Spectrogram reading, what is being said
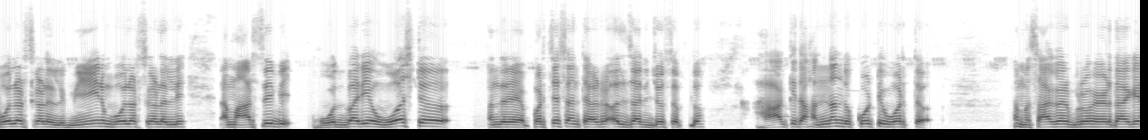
ಬೌಲರ್ಸ್ಗಳಲ್ಲಿ ಮೇನ್ ಬೌಲರ್ಸ್ಗಳಲ್ಲಿ ನಮ್ಮ ಆರ್ ಸಿ ಬಿ ಹೋದ ಬಾರಿಯ ವರ್ಸ್ಟ್ ಅಂದರೆ ಪರ್ಚೇಸ್ ಅಂತ ಹೇಳಿದ್ರೆ ಅಲ್ಜಾರಿ ಜೋಸೆಫ್ದು. ಹಾಕಿದ ಹನ್ನೊಂದು ಕೋಟಿ ವರ್ತ್ ನಮ್ಮ ಸಾಗರ್ ಬ್ರೋ ಹೇಳ್ದಾಗೆ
